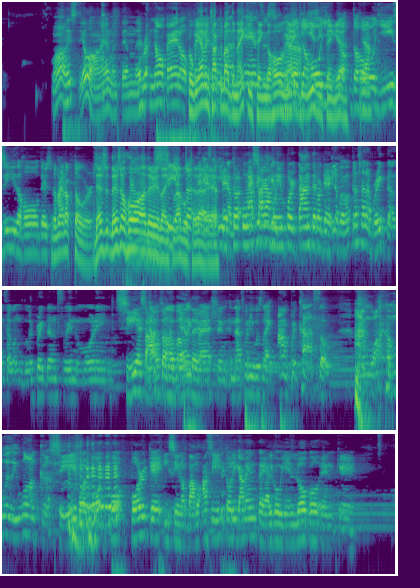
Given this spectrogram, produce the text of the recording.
Well, he's still on it, ¿me entiendes? Re- No, pero. But we haven't talked about the Nike thing, the whole Yeah. Nike the Yeezy whole, thing, yeah. The, the whole Yeezy, the whole. There's The Red October. There's there's a whole other like Sí, level esto- to that. esto- yeah. esto una saga muy importante Y porque. lo podemos trazar a breakdown, o sea, cuando tuve el breakdown en in the Morning. Sí, That was exacto, all ¿me about like fashion, and that's when he was like, I'm Picasso, I'm, I'm Willy Wonka. Sí, por- por- por- porque, y si nos vamos así históricamente, algo bien loco en que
